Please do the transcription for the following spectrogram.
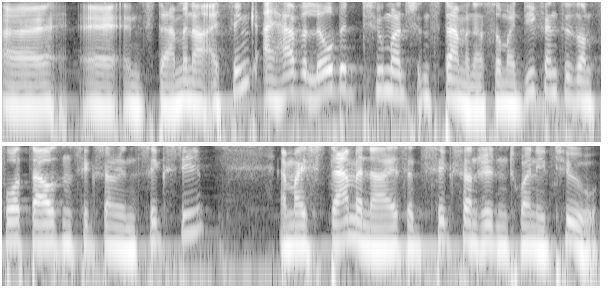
uh, uh, and stamina. I think I have a little bit too much in stamina. So my defense is on 4,660 and my stamina is at 622.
